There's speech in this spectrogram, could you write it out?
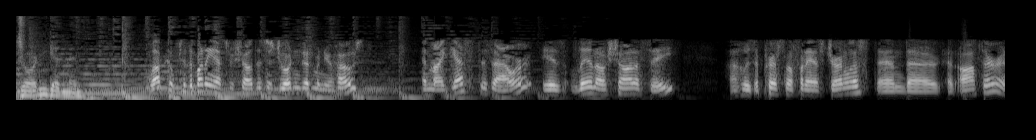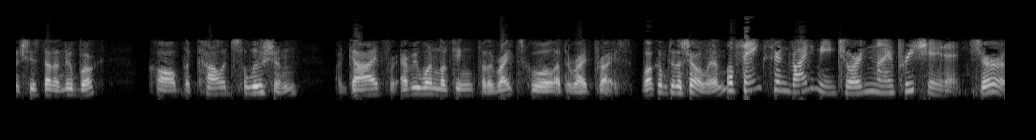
Jordan Goodman. Welcome to the Money Answer Show. This is Jordan Goodman, your host. And my guest this hour is Lynn O'Shaughnessy, uh, who's a personal finance journalist and uh, an author, and she's done a new book called The College Solution, a guide for everyone looking for the right school at the right price. Welcome to the show, Lynn. Well, thanks for inviting me, Jordan. I appreciate it. Sure.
